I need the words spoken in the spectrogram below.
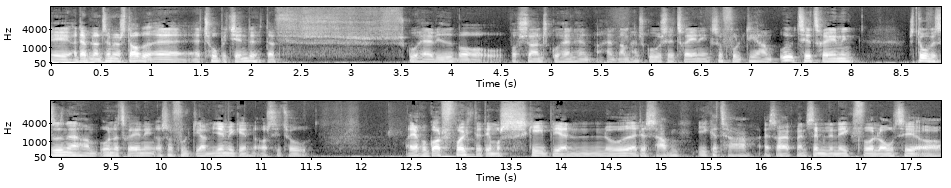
Øh, og der blev han simpelthen stoppet af, af to betjente, der skulle have at vide, hvor, hvor Søren skulle han hen, og han, om han skulle ud og se træning. Så fulgte de ham ud til træning, stod ved siden af ham under træning, og så fulgte de ham hjem igen, også i toget. Og jeg kunne godt frygte, at det måske bliver noget af det samme i Katar. Altså at man simpelthen ikke får lov til at,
